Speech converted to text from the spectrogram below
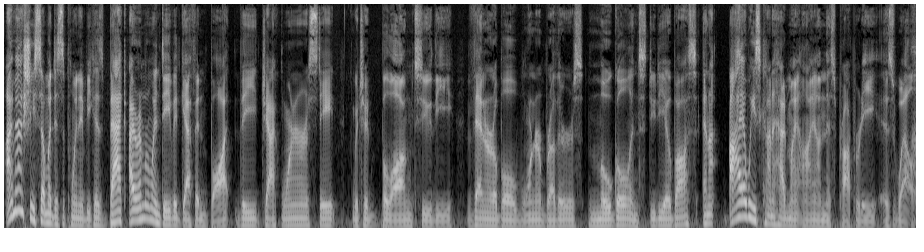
I'm actually somewhat disappointed because back I remember when David Geffen bought the Jack Warner estate, which had belonged to the venerable Warner Brothers mogul and studio boss, and I, I always kind of had my eye on this property as well.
